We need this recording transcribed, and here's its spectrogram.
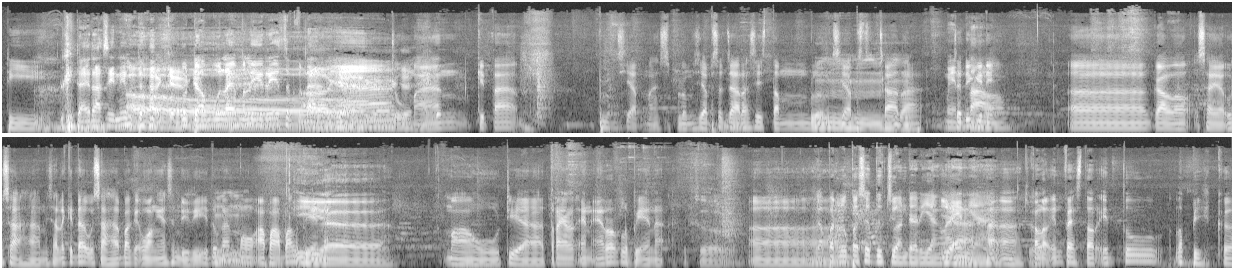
di daerah sini udah udah mulai melirik sebenarnya. Cuman kita belum siap Mas, belum siap secara sistem, belum siap secara. Jadi Mental. gini, eh kalau saya usaha, misalnya kita usaha pakai uangnya sendiri, itu kan mau apa-apa lebih enak. Iya, Mau dia trial and error lebih enak. betul. Eh, Gak perlu persetujuan dari yang Iya, lain ya. ha-ha. Kalau investor itu lebih ke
